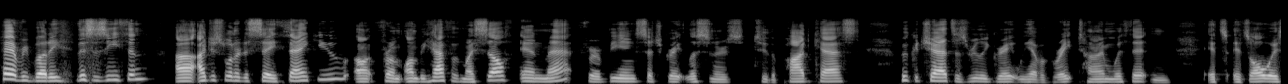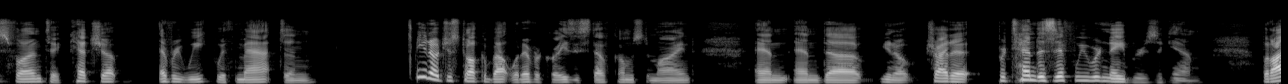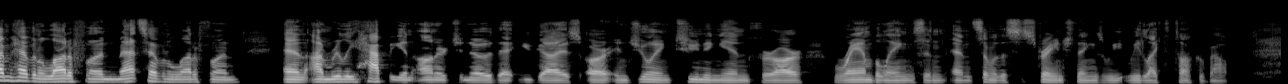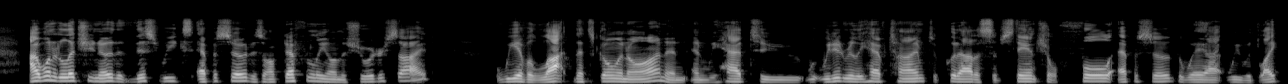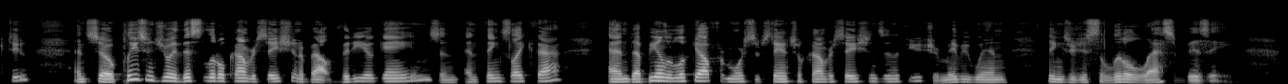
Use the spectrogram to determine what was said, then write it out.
Hey, everybody. This is Ethan. Uh, I just wanted to say thank you uh, from on behalf of myself and Matt for being such great listeners to the podcast. Hookah Chats is really great. We have a great time with it, and it's it's always fun to catch up every week with Matt and you know just talk about whatever crazy stuff comes to mind, and and uh, you know try to pretend as if we were neighbors again. But I'm having a lot of fun. Matt's having a lot of fun and I'm really happy and honored to know that you guys are enjoying tuning in for our ramblings and, and some of the strange things we, we like to talk about. I wanted to let you know that this week's episode is off definitely on the shorter side. We have a lot that's going on, and, and we had to, we didn't really have time to put out a substantial full episode the way I, we would like to. And so please enjoy this little conversation about video games and, and things like that and uh, be on the lookout for more substantial conversations in the future, maybe when things are just a little less busy.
